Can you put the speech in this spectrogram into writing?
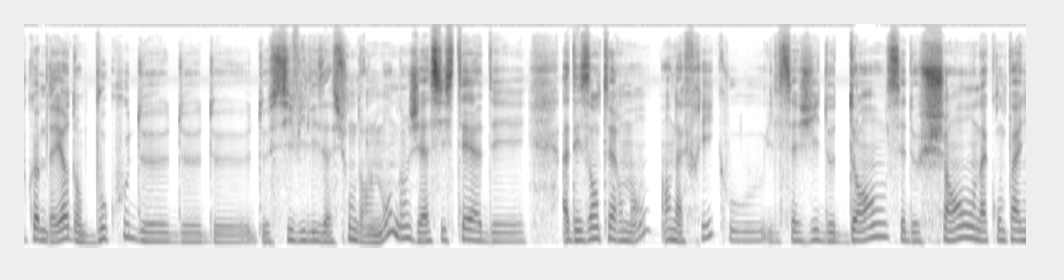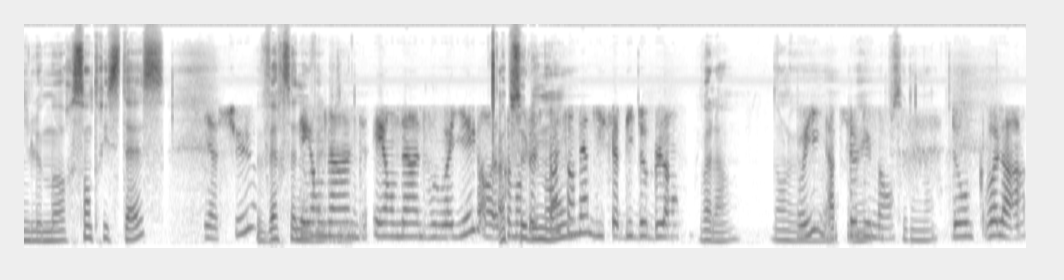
tout comme d'ailleurs dans beaucoup de, de, civilisations dans le monde. Hein. J'ai assisté à des, à des enterrements en Afrique où il s'agit de danse et de chant. On accompagne le mort sans tristesse. Bien sûr. Vers sa et en Inde, et en Inde, vous voyez euh, comment ça se passe en Inde, ils s'habillent de blanc. Voilà. Dans le. Oui, absolument. Donc voilà.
